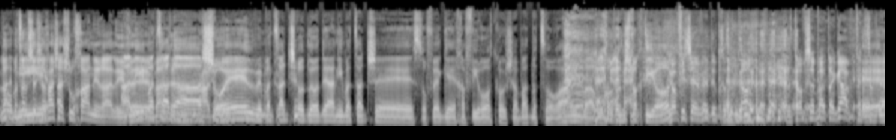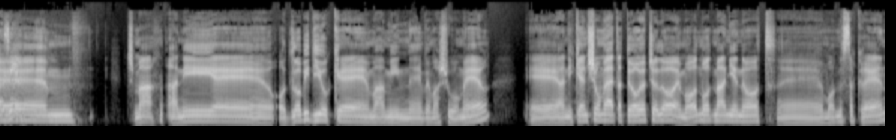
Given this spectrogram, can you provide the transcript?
לא, אני- בצד שלך של השולחן נראה לי. אני בצד. השואל ובצד שעוד לא יודע, אני בצד שסופג אה, חפירות כל שבת בצהריים בארוחות המשפחתיות. יופי שהבאתי אותך, זה טוב. זה טוב שבאת גם, אתה קצת מאזן. תשמע, אני אה, עוד לא בדיוק אה, מאמין אה, במה שהוא אומר. אה, אני כן שומע את התיאוריות שלו, הן מאוד מאוד מעניינות, אה, מאוד מסקרן.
